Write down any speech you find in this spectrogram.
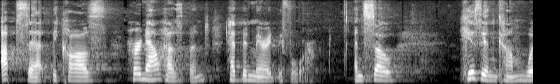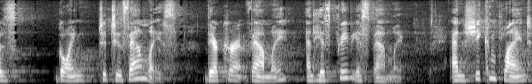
upset because her now husband had been married before. And so his income was going to two families, their current family and his previous family. And she complained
